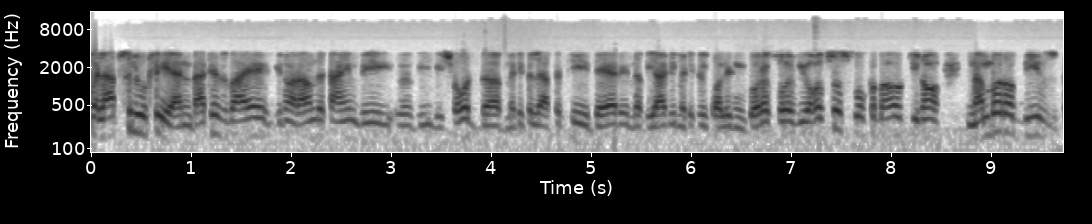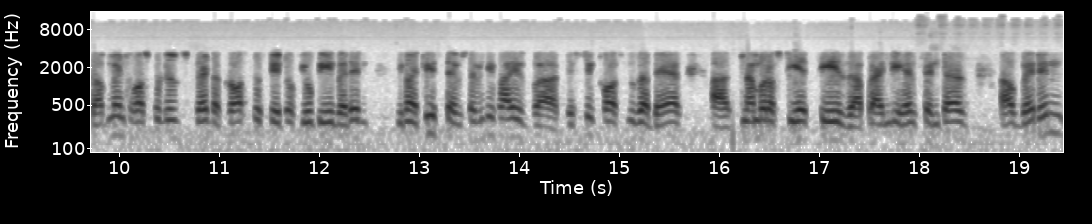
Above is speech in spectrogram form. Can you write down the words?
Well, absolutely, and that is why you know around the time we we, we showed the medical apathy there in the BRD Medical College in Gorakhpur, we also spoke about you know number of these government hospitals spread across the state of UP, wherein you know at least 75 uh, district hospitals are there, uh, number of CHCs, uh, primary health centers. Uh, wherein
